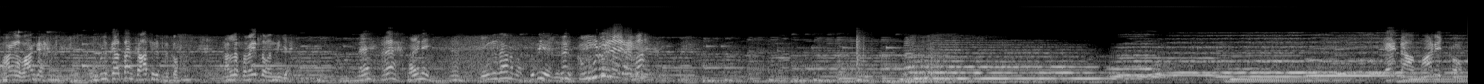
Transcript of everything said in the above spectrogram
வாங்க வாங்க. உங்களுக்காக தான் காத்துக்கிட்டு இருக்கோம். நல்ல சமயத்துல வந்தீங்க. பழனி இவங்க தான் நம்ம புதிய மாணிக்கம்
